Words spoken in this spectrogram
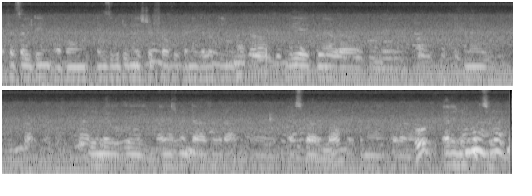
এফএসএল টিম এবং এক্সিকিউটিভ মিনিস্টার সব এখানে গেল টিম গিয়ে এখানে ওরা মানে এখানে টিমের যে অ্যারেঞ্জমেন্টটা আছে ওরা অ্যাজ পার এখানে ওরা অ্যারেঞ্জমেন্ট করছে।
